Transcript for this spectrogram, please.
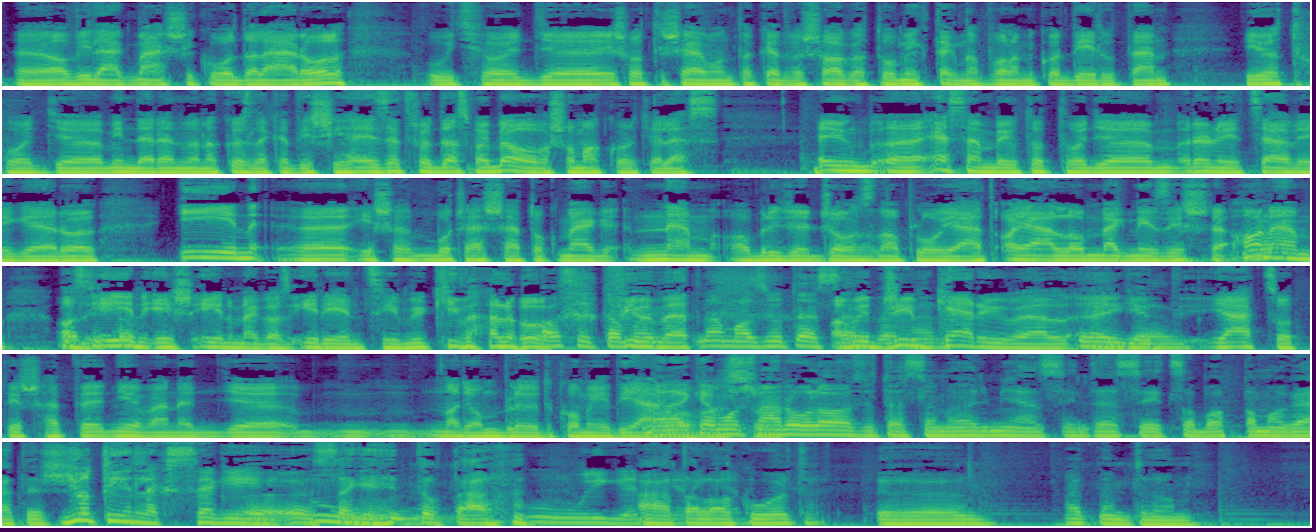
a világ másik oldaláról, úgyhogy, és ott is elmondta kedves hallgató, még tegnap valamikor délután jött, hogy minden rendben a közlekedési helyzetről, de azt majd beolvasom akkor, hogyha lesz. Eljünk, eh, eszembe jutott, hogy René Celvégerről én, és bocsássátok meg, nem a Bridget Jones naplóját ajánlom megnézésre, hanem az Én hittem- és Én meg az Irén című kiváló Azt hittem, filmet, nem az jut eszembe, amit Jim Carrey-vel Igen. együtt játszott, és hát nyilván egy nagyon blőd komédiáról Mert nekem most szó. már róla az jut eszembe, hogy milyen szinten szétszabadta magát, és Jó, tényleg szegény. ö, szegény totál Ú, igen, átalakult. Ö, hát nem tudom.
